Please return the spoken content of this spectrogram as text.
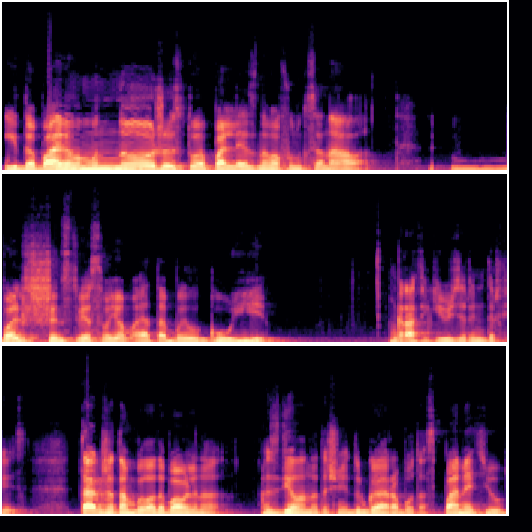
и добавил множество полезного функционала. В большинстве своем это был GUI, график User Interface. Также там была добавлена, сделана точнее другая работа с памятью,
